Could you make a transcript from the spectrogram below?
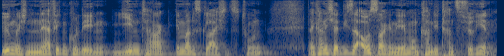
irgendwelchen nervigen Kollegen jeden Tag immer das Gleiche zu tun, dann kann ich ja diese Aussage nehmen und kann die transferieren.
